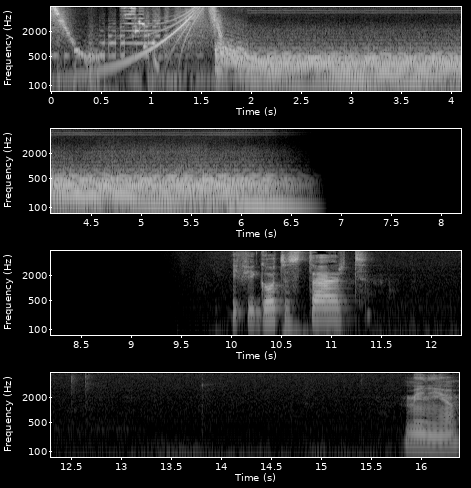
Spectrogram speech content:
if you go to start menu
